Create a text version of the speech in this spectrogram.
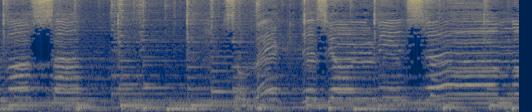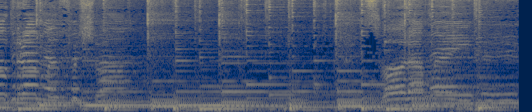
den var sann Så väcktes jag ur min sömn och drömmen försvann Svara mig du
